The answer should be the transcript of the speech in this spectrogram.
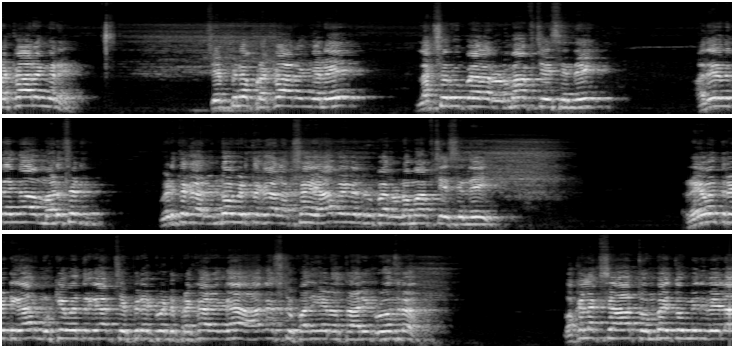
ప్రకారంగానే చెప్పిన ప్రకారంగానే లక్ష రూపాయల రుణమాఫీ చేసింది. అదేవిధంగా మరుసటి విడతగా రెండో విడతగా లక్ష యాభై వేల రూపాయలు రుణమాఫీ చేసింది. రేవంత్ రెడ్డి గారు ముఖ్యమంత్రి గారు చెప్పినటువంటి ప్రకారంగా ఆగస్టు పదిహేనో తారీఖు రోజున ఒక లక్ష తొంభై తొమ్మిది వేల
